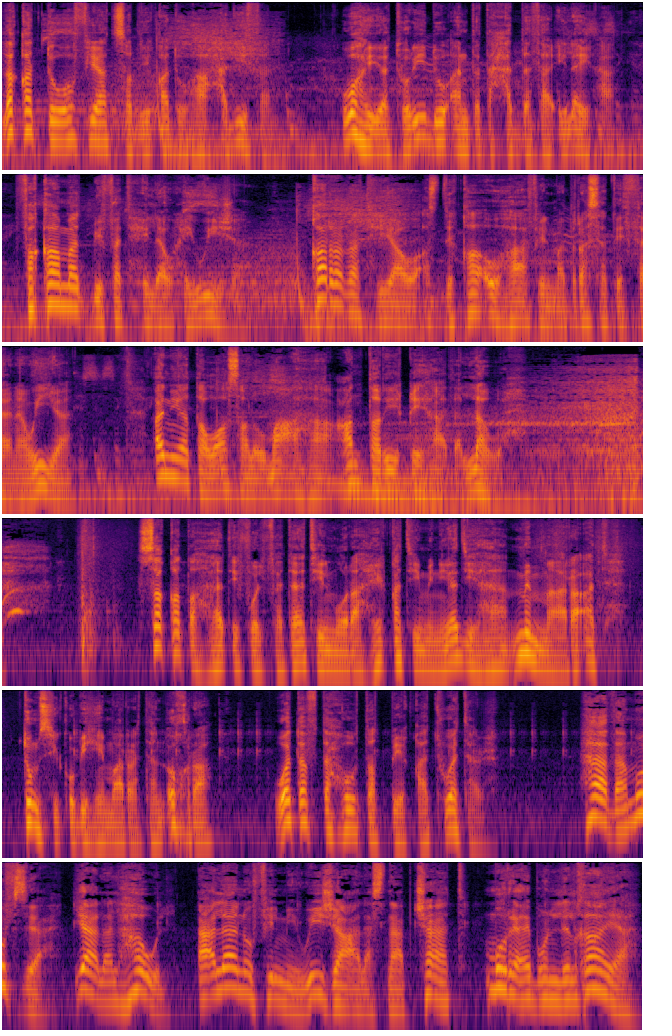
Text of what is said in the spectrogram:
لقد توفيت صديقتها حديثا وهي تريد أن تتحدث إليها. فقامت بفتح لوح ويجا. قررت هي وأصدقاؤها في المدرسة الثانوية أن يتواصلوا معها عن طريق هذا اللوح. سقط هاتف الفتاة المراهقة من يدها مما رأته. تمسك به مرة أخرى وتفتح تطبيق تويتر. هذا مفزع. يا للهول. إعلان فيلم ويجا على سناب شات مرعب للغاية.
